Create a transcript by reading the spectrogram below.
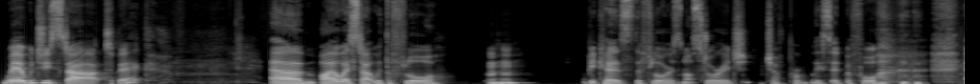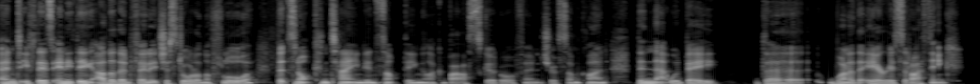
Where would you start, Beck? Um, I always start with the floor mm-hmm. because the floor is not storage, which I've probably said before. and if there's anything other than furniture stored on the floor that's not contained in something like a basket or furniture of some kind, then that would be the one of the areas that I think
